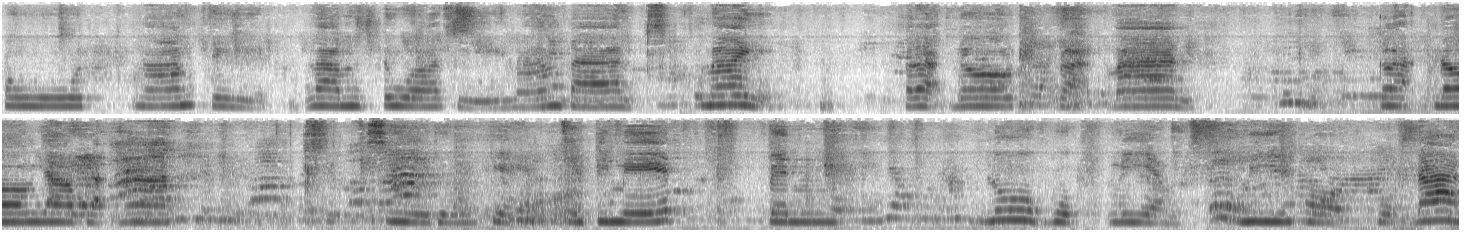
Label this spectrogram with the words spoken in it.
ปูน้ำจืดลำตัวสีน้ำตาล ไม่ กระดองประมาณ กระดองยาวประมาณ4ถึง7เซนติเมตร เป็นรูปหกเหลี่ยม มีขอบหกด้าน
